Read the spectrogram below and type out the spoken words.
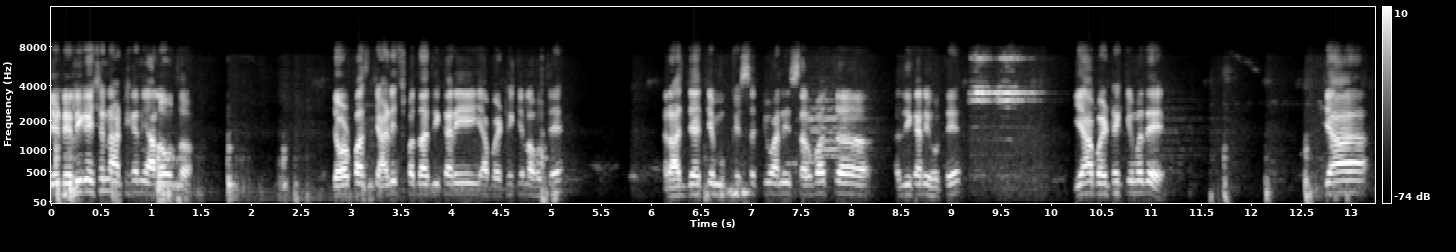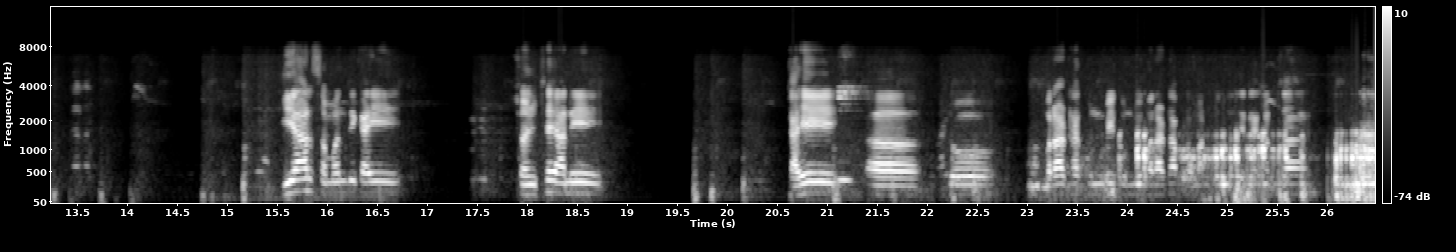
जे डेलिगेशन या ठिकाणी आलं होतं जवळपास चाळीस पदाधिकारी या बैठकीला होते. राज्याचे मुख्य सचिव आणि सर्वच अधिकारी होते. या बैठकीमध्ये ज्या जी आर संबंधी काही संशय आणि काही जो मराठा कुणबी कुणबी मराठा प्रमाणपत्र देण्याकरता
